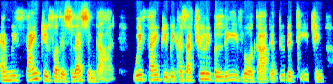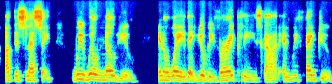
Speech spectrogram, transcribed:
And we thank you for this lesson, God. We thank you because I truly believe, Lord God, that through the teaching of this lesson, we will know you in a way that you'll be very pleased, God. And we thank you.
